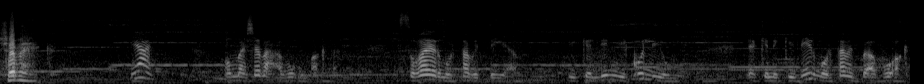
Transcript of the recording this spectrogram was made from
شبهك؟ يعني هما شبه أبوهم أكتر. الصغير مرتبط بيا قوي بيكلمني كل يومين لكن الكبير مرتبط بأبوه أكتر.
